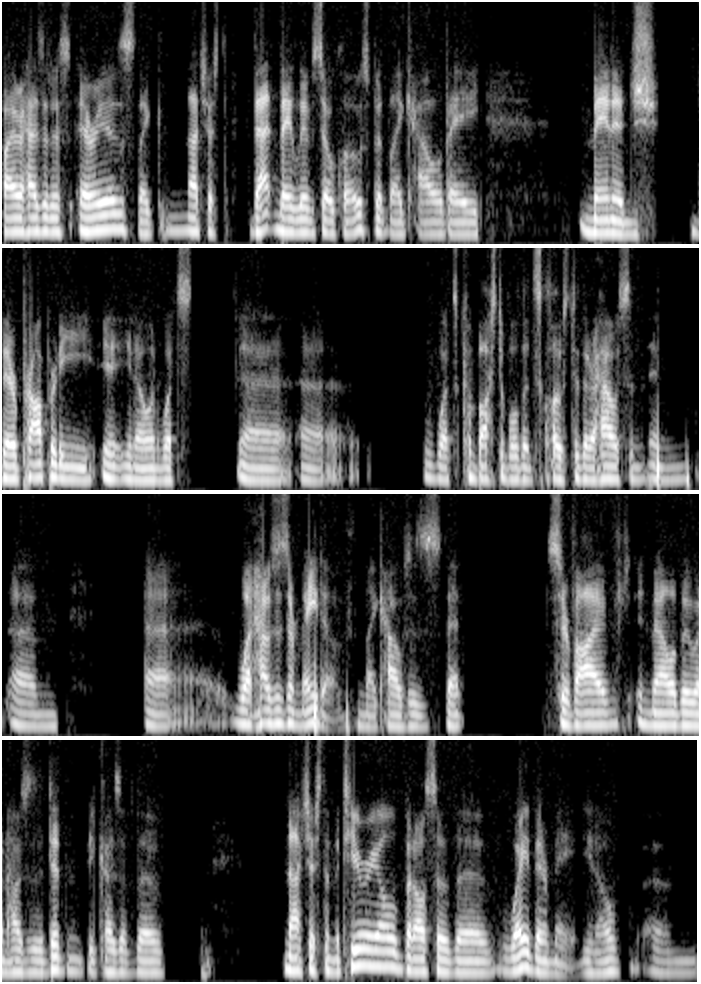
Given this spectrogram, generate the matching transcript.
fire hazardous areas. Like not just that they live so close, but like how they manage their property, you know, and what's uh, uh, what's combustible that's close to their house, and, and um, uh, what houses are made of, like houses that survived in Malibu and houses that didn't because of the not just the material but also the way they're made. You know, um,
